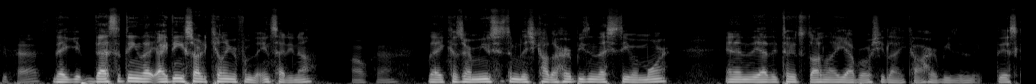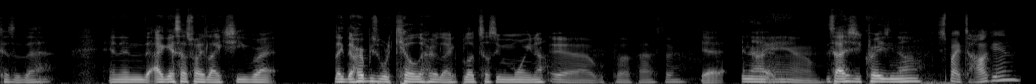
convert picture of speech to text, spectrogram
She passed. they that's the thing. Like I think it started killing her from the inside, you know, Okay. like because her immune system. Then she caught the herpes, and that's just even more. And then yeah, they took it to the doctor like, yeah, bro, she like caught herpes and this because of that. And then I guess that's why like she right, like the herpes would kill her like blood cells even more, you know. Yeah, we'll kill her faster. Yeah, and I, Damn. it's actually crazy, you know. Just by talking?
